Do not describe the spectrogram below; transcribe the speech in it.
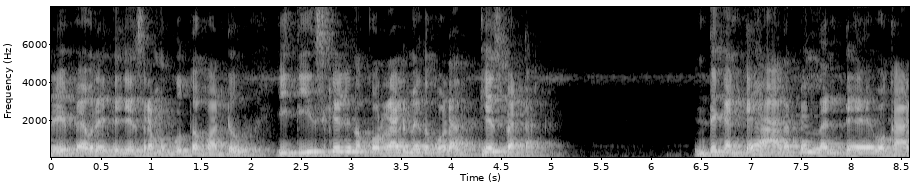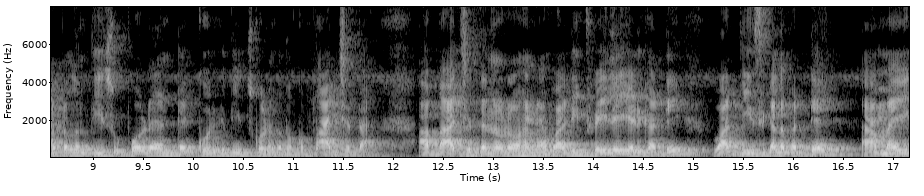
రేపు ఎవరైతే చేసారో ముగ్గురితో పాటు ఈ తీసుకెళ్ళిన కుర్రాడి మీద కూడా కేసు పెట్టాలి. ఎందుకంటే ఆడపిల్ల అంటే ఒక ఆడపిల్లని తీసుకుపోవడం అంటే కోరిక తీర్చుకోవడం కదా ఒక బాధ్యత. ఆ బాధ్యత నిర్వహణ వాడి ఫెయిల్ అయ్యాడు కాబట్టి వాడు తీసుకెళ్ళబట్టే ఆ అమ్మాయి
